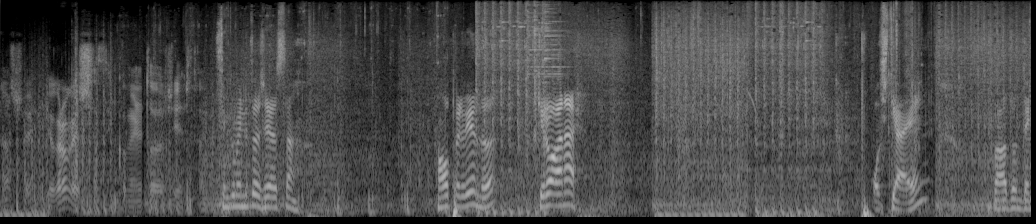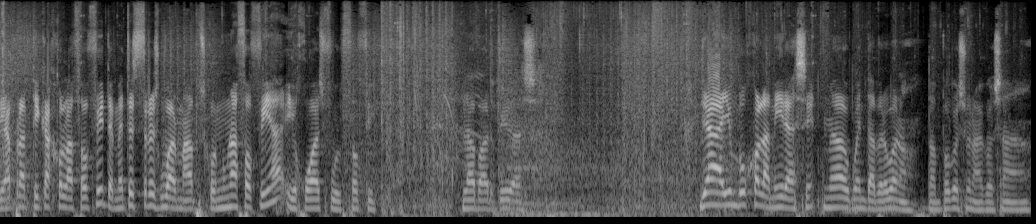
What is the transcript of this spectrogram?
no sé, yo creo que es a 5 minutos y ya está. 5 minutos y ya está. Vamos perdiendo, ¿eh? Quiero ganar. Hostia, ¿eh? La tontería practicas con la Zofi, te metes tres warm-ups con una Zofía y juegas full Zofi. Las partidas. Ya, hay un bug con la mira, sí, me he dado cuenta, pero bueno, tampoco es una cosa...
